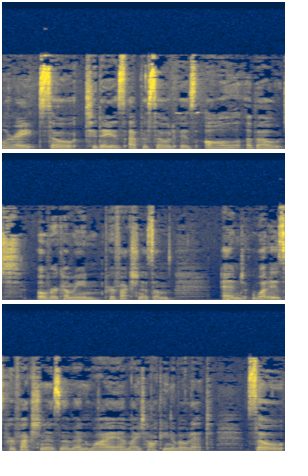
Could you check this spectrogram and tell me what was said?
All right, so today's episode is all about overcoming perfectionism. And what is perfectionism and why am I talking about it? So,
